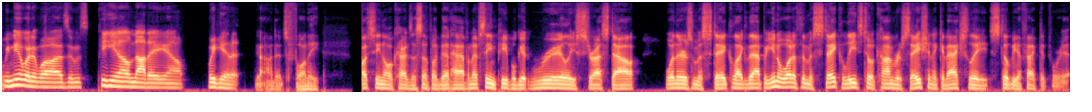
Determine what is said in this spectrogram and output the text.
we knew what it was. It was PM, not AM. We get it." God, that's funny. I've seen all kinds of stuff like that happen. I've seen people get really stressed out when there's a mistake like that. But you know what? If the mistake leads to a conversation, it can actually still be effective for you.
